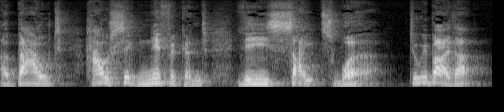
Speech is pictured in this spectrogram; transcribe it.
about how significant these sites were. Do we buy that?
